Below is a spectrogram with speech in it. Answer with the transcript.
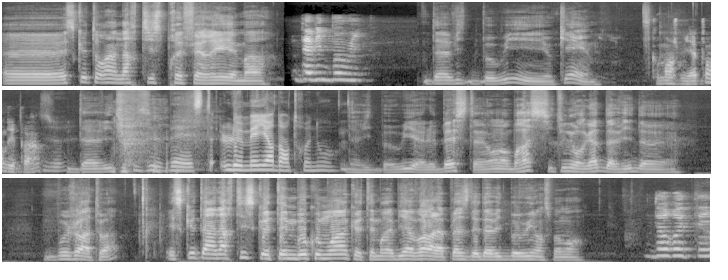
Euh, Est-ce que t'aurais un artiste préféré Emma? David Bowie. David Bowie, ok. Comment je m'y attendais pas. The, David... the best. Le meilleur d'entre nous. David Bowie, le best, on l'embrasse si tu nous regardes David. euh, Bonjour à toi. Est-ce que t'as un artiste que t'aimes beaucoup moins, que t'aimerais bien voir à la place de David Bowie en ce moment? Dorothée.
